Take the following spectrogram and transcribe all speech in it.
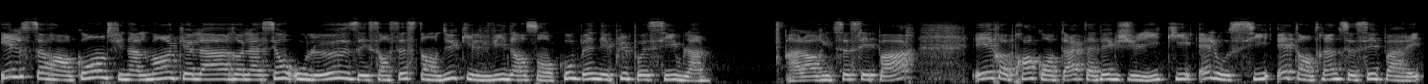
il se rend compte finalement que la relation houleuse et sans cesse tendue qu'il vit dans son couple n'est plus possible. Alors il se sépare et reprend contact avec Julie qui elle aussi est en train de se séparer.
